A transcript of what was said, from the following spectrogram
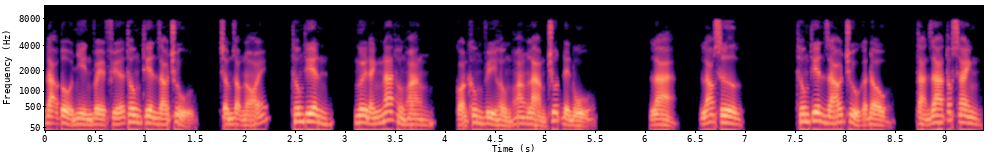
Đạo tổ nhìn về phía thông thiên giáo chủ, trầm giọng nói, thông thiên, ngươi đánh nát hồng hoàng còn không vì hồng hoang làm chút đền bù? Là, lão sư. Thông thiên giáo chủ gật đầu, tản ra tóc xanh,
